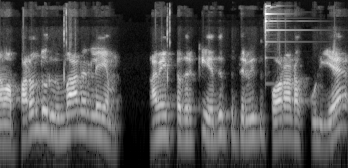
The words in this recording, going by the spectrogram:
நம்ம பரந்தூர் விமான நிலையம் அமைப்பதற்கு எதிர்ப்பு தெரிவித்து போராடக்கூடிய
